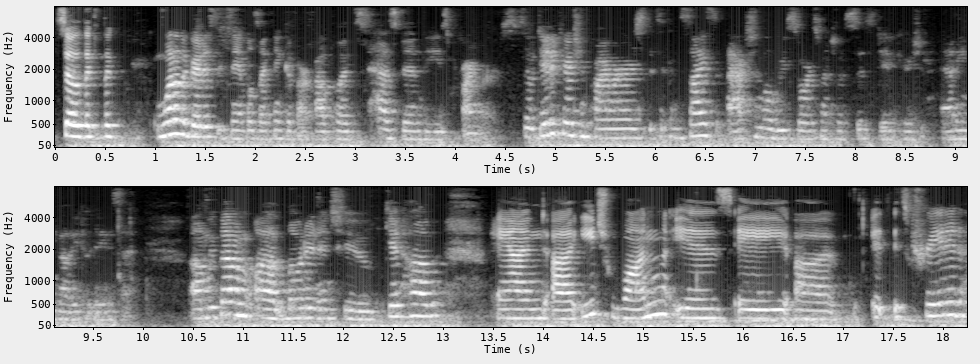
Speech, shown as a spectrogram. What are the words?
So the, the one of the greatest examples I think of our outputs has been these primers. So data curation primers, it's a concise, actionable resource meant to assist data curation adding value to a data set. Um, we've got them uh, loaded into GitHub. And uh, each one is a, uh, it, it's created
